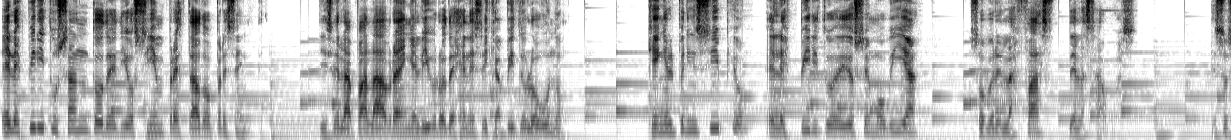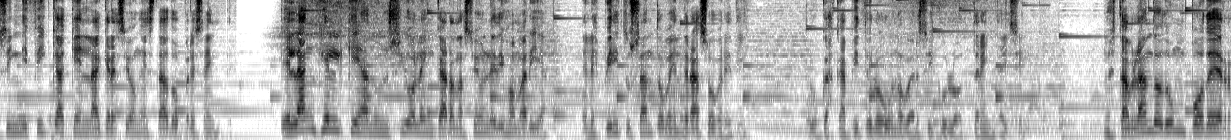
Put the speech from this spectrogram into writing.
El Espíritu Santo de Dios siempre ha estado presente. Dice la palabra en el libro de Génesis capítulo 1, que en el principio el Espíritu de Dios se movía sobre la faz de las aguas. Eso significa que en la creación ha estado presente. El ángel que anunció la encarnación le dijo a María, el Espíritu Santo vendrá sobre ti. Lucas capítulo 1 versículo 35. No está hablando de un poder,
